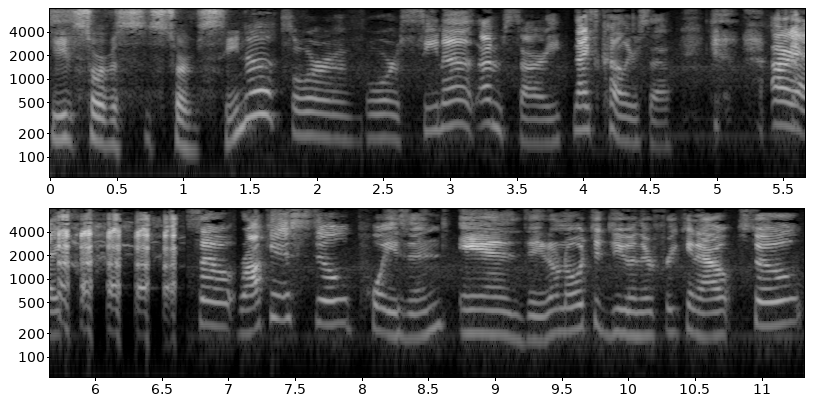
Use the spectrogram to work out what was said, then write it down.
Eve Sorvis Sorvsina? Sorvorcina. I'm sorry. Nice colors though. all right. So Rocket is still poisoned and they don't know what to do and they're freaking out. So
